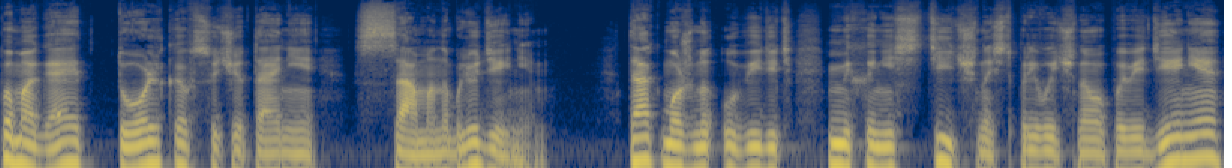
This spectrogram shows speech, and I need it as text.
помогает только в сочетании с самонаблюдением. Так можно увидеть механистичность привычного поведения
